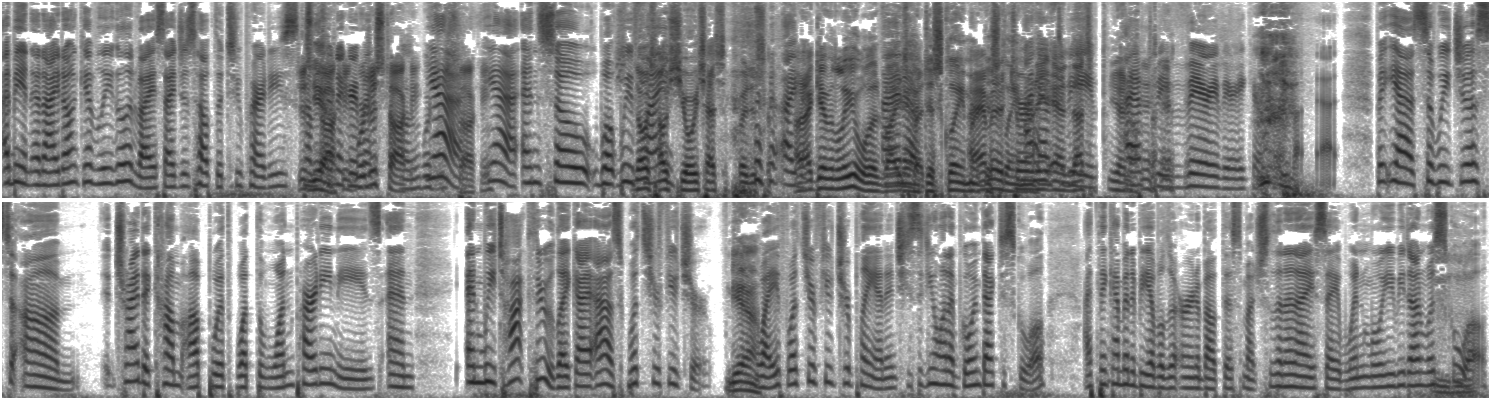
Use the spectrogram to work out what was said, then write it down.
I mean, and I don't give legal advice. I just help the two parties Just come to an talking. agreement. We're just talking. We're yeah, just talking. yeah. And so what we notice find, how she always has to put his, I I'm not giving legal advice, know. but Disclaimer, I am disclaimer. an I attorney, have to and be, that's you know, I have to be very, very careful about that. But yeah, so we just um, try to come up with what the one party needs, and and we talk through. Like I asked, "What's your future, Yeah. wife? What's your future plan?" And she said, "You know what? I'm going back to school. I think I'm going to be able to earn about this much." So then I say, "When will you be done with mm-hmm. school?"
